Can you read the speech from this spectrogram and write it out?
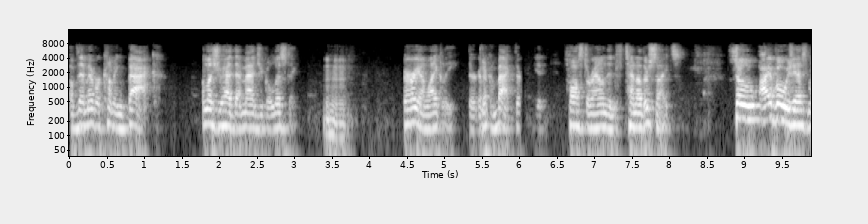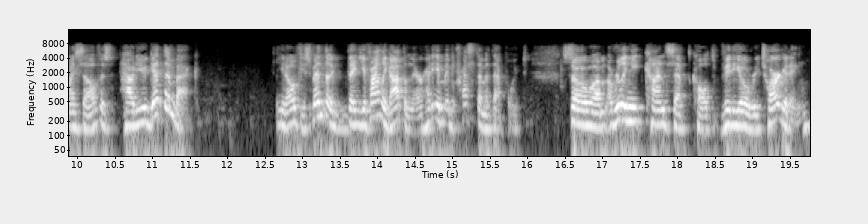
of them ever coming back, unless you had that magical listing? hmm Very unlikely. They're going to Yeah. come back. They're going to get tossed around in ten other sites. So I've always asked myself is how do you get them back? You know, if you spent the, the you finally got them there, how do you impress them at that point? So um, a really neat concept called video retargeting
